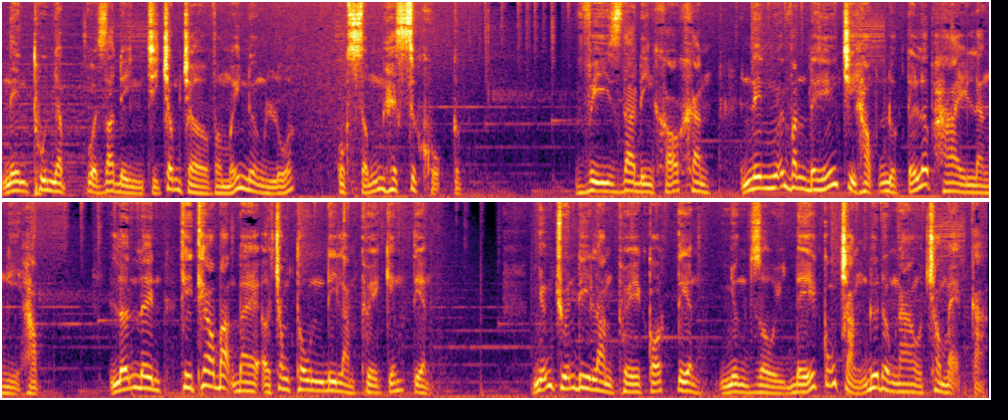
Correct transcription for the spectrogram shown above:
nên thu nhập của gia đình chỉ trông chờ vào mấy nương lúa, cuộc sống hết sức khổ cực. Vì gia đình khó khăn nên Nguyễn Văn Đế chỉ học được tới lớp 2 là nghỉ học Lớn lên thì theo bạn bè ở trong thôn đi làm thuê kiếm tiền. Những chuyến đi làm thuê có tiền nhưng rồi đế cũng chẳng đưa đồng nào cho mẹ cả.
